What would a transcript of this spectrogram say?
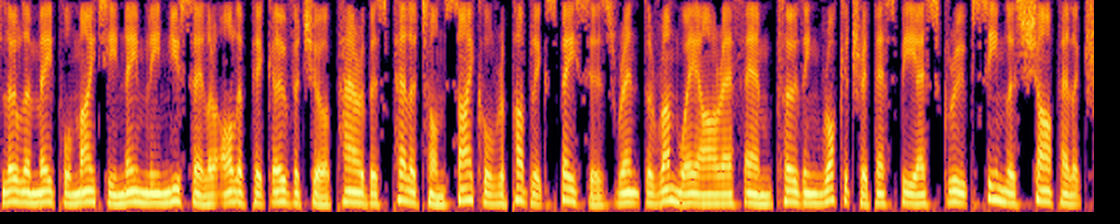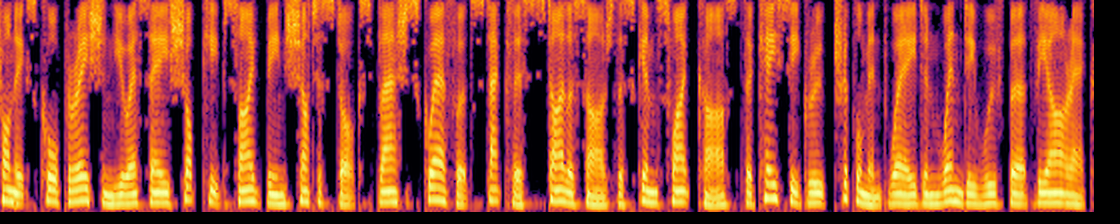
Lola Maple Mighty namely Newsailor Olympic Overture Paribus Peloton Cycle Republic Spaces Rent the Runway RFM Clothing Rockettrip SBS Group Seamless Sharp Electronics Corporation USA Shopkeep Slidebean Shutterstock Splash Squarefoot Stacklist Stylisage The Skimm Swipecast The Casey Group Triplemint Wade and Wendy Wolfbert VRX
